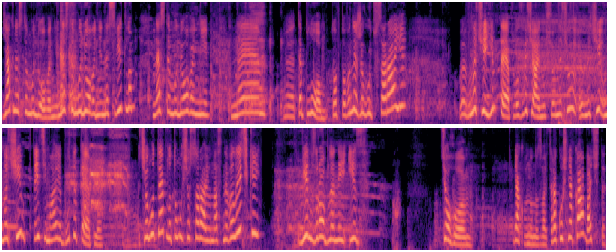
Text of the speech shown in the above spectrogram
Як не стимульовані? Не стимульовані не світлом, не стимульовані не е, теплом. Тобто вони живуть в сараї. Е, Вночі їм тепло, звичайно, що вночі, вночі, вночі птиці має бути тепло. Чому тепло? Тому що сарай у нас невеличкий, він зроблений із цього, як воно називається? Ракушняка, бачите?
